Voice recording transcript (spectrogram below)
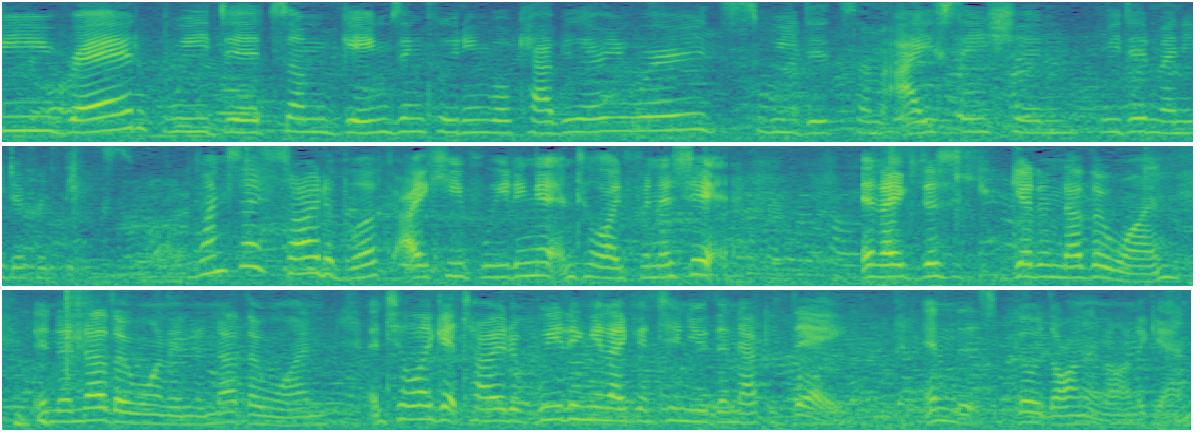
We read, we did some games including vocabulary words, we did some ice station, we did many different things. Once I start a book, I keep reading it until I finish it, and I just get another one, and another one, and another one. Until I get tired of reading it, I continue the next day. And this goes on and on again.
